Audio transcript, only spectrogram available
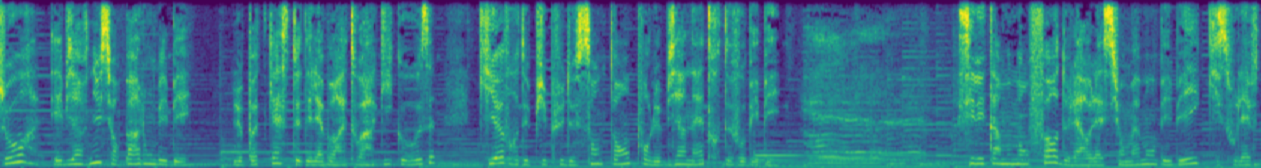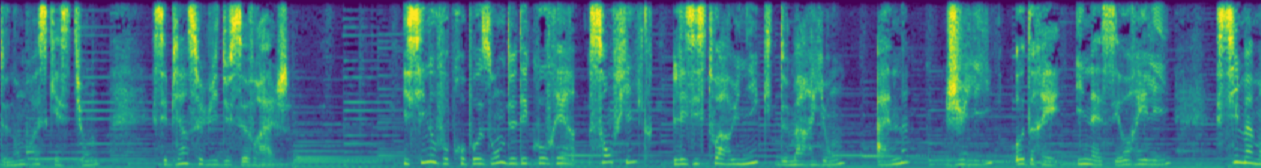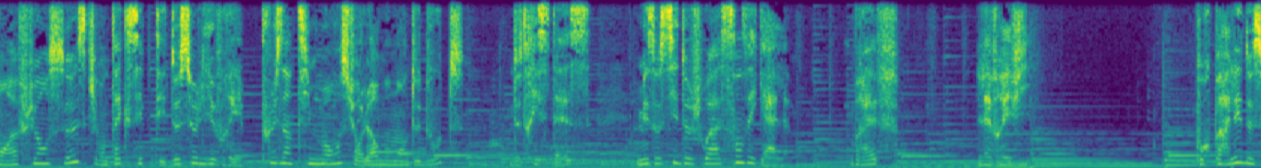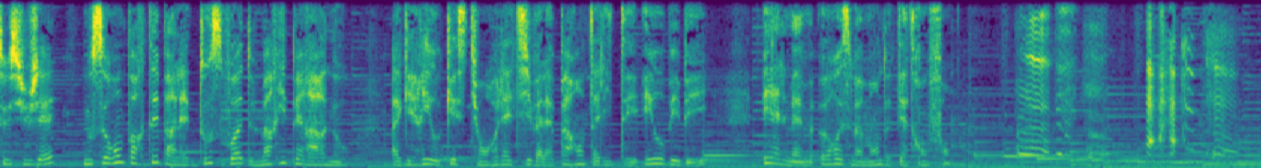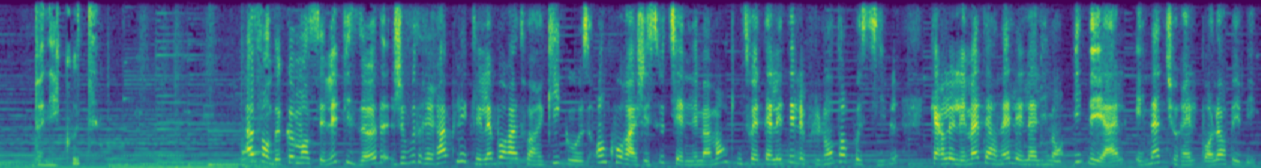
Bonjour et bienvenue sur Parlons Bébé, le podcast des laboratoires Gigose qui œuvre depuis plus de 100 ans pour le bien-être de vos bébés. S'il est un moment fort de la relation maman-bébé qui soulève de nombreuses questions, c'est bien celui du sevrage. Ici, nous vous proposons de découvrir sans filtre les histoires uniques de Marion, Anne, Julie, Audrey, Inès et Aurélie, six mamans influenceuses qui ont accepté de se livrer plus intimement sur leurs moments de doute, de tristesse, mais aussi de joie sans égale. Bref, la vraie vie. Pour parler de ce sujet, nous serons portés par la douce voix de Marie Perarnaud, aguerrie aux questions relatives à la parentalité et au bébé, et elle-même heureuse maman de quatre enfants. Bonne écoute. Avant de commencer l'épisode, je voudrais rappeler que les laboratoires Gigos encouragent et soutiennent les mamans qui souhaitent allaiter le plus longtemps possible, car le lait maternel est l'aliment idéal et naturel pour leur bébé.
